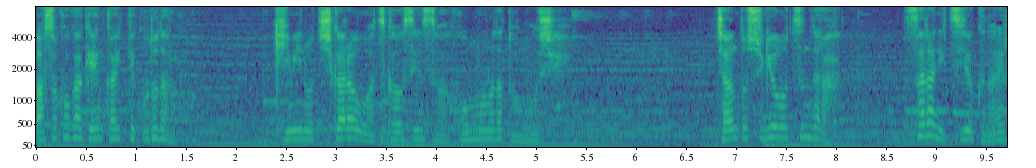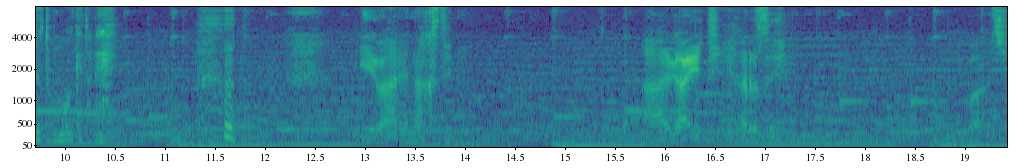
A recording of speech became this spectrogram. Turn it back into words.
あそこが限界ってことだろ。う君の力を扱うセンスは本物だと思うし。ちゃんと修行を積んだらさらに強くなれると思うけどね。言われなくても。あがいてやるぜ。わじ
